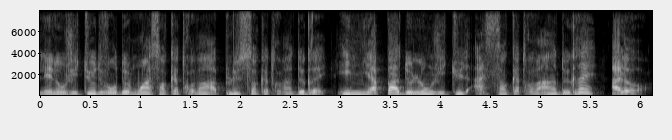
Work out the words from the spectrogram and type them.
Les longitudes vont de moins 180 à plus 180 degrés. Il n'y a pas de longitude à 181 degrés. Alors,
